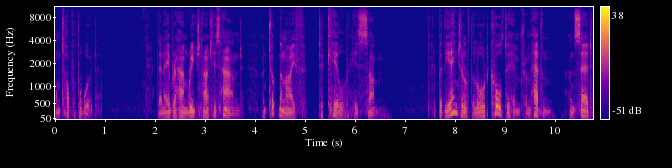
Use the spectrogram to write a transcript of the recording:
on top of the wood. Then Abraham reached out his hand and took the knife to kill his son. But the angel of the Lord called to him from heaven and said,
